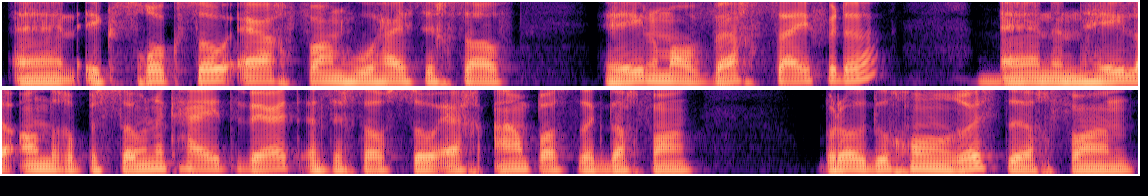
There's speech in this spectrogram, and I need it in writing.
En ik schrok zo erg van hoe hij zichzelf helemaal wegcijferde. En een hele andere persoonlijkheid werd. En zichzelf zo erg aanpaste dat ik dacht van, bro, doe gewoon rustig. Van,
